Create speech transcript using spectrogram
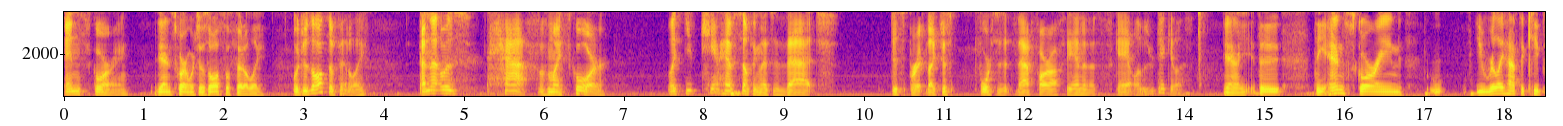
end scoring, The end scoring, which is also fiddly. which is also fiddly, and that was half of my score. Like you can't have something that's that disparate, like just forces it that far off the end of the scale. It was ridiculous. Yeah, the the end scoring you really have to keep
